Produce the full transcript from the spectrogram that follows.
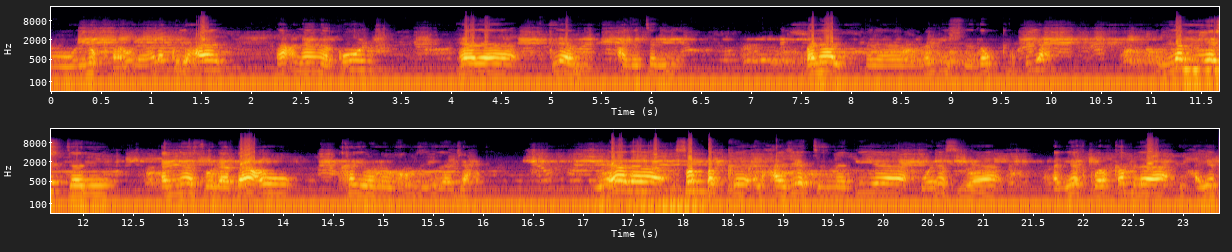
ونكهة على كل حال إحنا نقول هذا كلام عادة بنال. ما فيش ذوق لم يشتري الناس ولا باعوا خيرا من الخبز إذا جعوا لهذا سبق الحاجات المادية ونسي أن يذكر قبل الحياة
